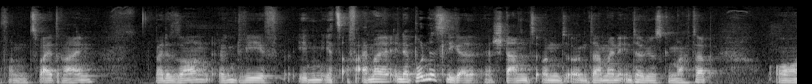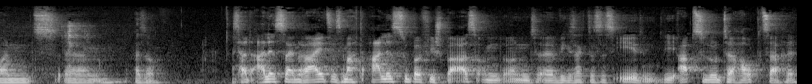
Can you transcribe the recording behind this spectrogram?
von zwei, dreien bei der Zone irgendwie eben jetzt auf einmal in der Bundesliga stand und, und da meine Interviews gemacht habe. Und ähm, also es hat alles seinen Reiz, es macht alles super viel Spaß und, und äh, wie gesagt, das ist eh die absolute Hauptsache,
